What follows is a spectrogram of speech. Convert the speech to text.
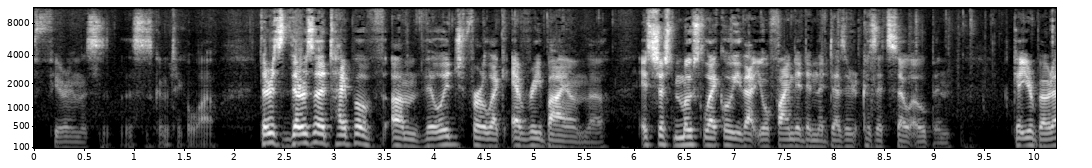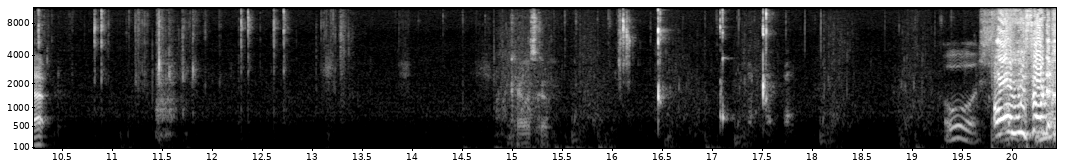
fearing this this is gonna take a while. There's there's a type of um, village for like every biome though. It's just most likely that you'll find it in the desert because it's so open. Get your boat out. Okay, let's go. Oh, Oh, we found it!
